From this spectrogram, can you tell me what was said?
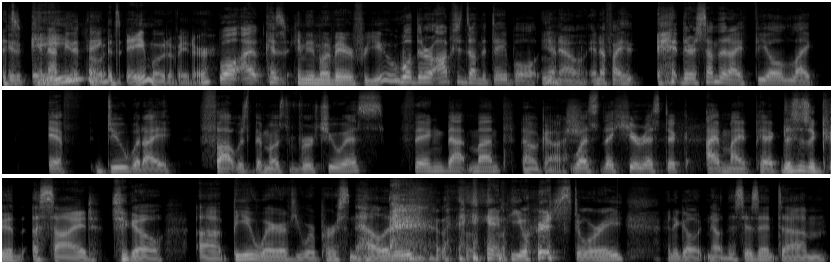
It's Is it- can that be the thing? It's a motivator. well, I because It can be the motivator for you. Well, there are options on the table, you Yeah. know, and if I, there's some that I feel like if do what I thought was the most virtuous thing that month oh gosh. was the heuristic I might pick. This is a good aside to go. Uh, be aware of your personality and your story, and to go. No, this isn't. Um,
